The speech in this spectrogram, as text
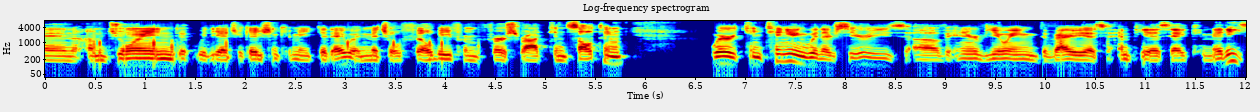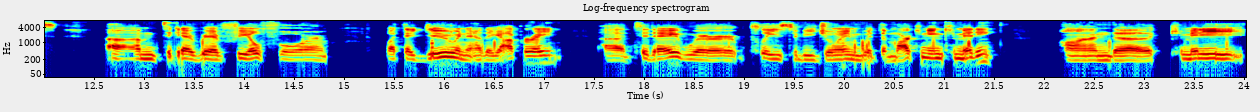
and I'm joined with the Education Committee today with Mitchell Philby from First Rock Consulting. We're continuing with our series of interviewing the various MPSA committees um, to get a real feel for what they do and how they operate. Uh, today, we're pleased to be joined with the Marketing Committee. On the committee,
